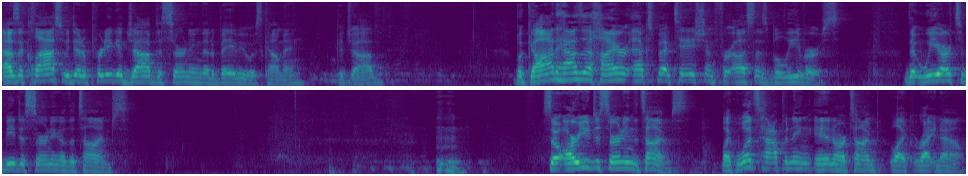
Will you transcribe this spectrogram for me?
As a class, we did a pretty good job discerning that a baby was coming. Good job. But God has a higher expectation for us as believers that we are to be discerning of the times. so are you discerning the times? Like what's happening in our time like right now?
